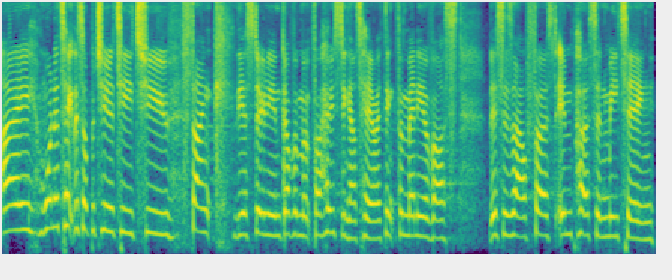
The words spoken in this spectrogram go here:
I want to take this opportunity to thank the Estonian government for hosting us here. I think for many of us, this is our first in-person meeting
